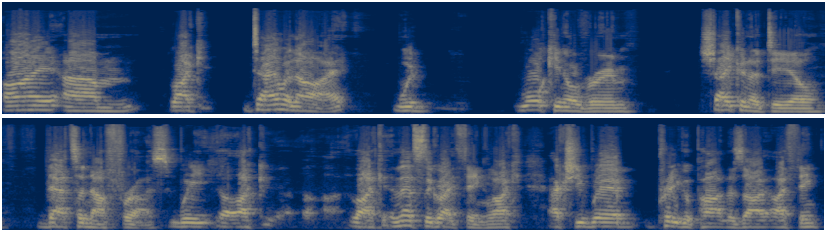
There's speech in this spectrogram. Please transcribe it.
I um, like Dale and I would walk in a room, shake on a deal. That's enough for us. We like like, and that's the great thing. Like, actually, we're pretty good partners. I, I think,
